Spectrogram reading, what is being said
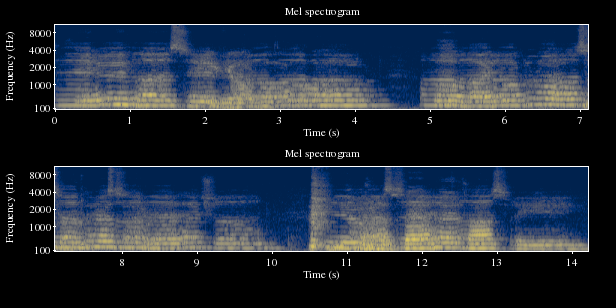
Save Lord, for by your cross and resurrection, you have set us free.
